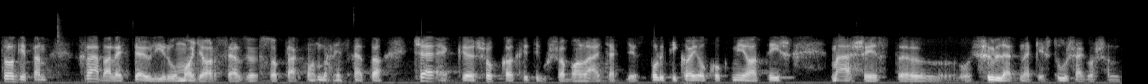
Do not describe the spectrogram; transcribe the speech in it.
tulajdonképpen Krábál egy teülíró magyar szerző szokták mondani, mert a csehek sokkal kritikusabban látják, hogy ez politikai okok miatt is, másrészt hogy fülletnek és túlságosan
